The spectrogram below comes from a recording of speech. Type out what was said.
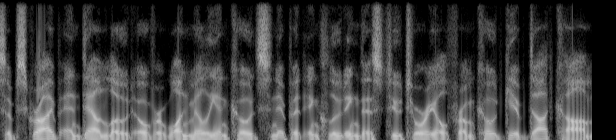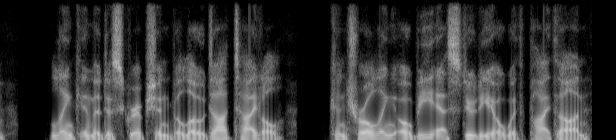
Subscribe and download over 1 million code snippet including this tutorial from codegive.com, link in the description below. Title, Controlling OBS Studio with Python,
